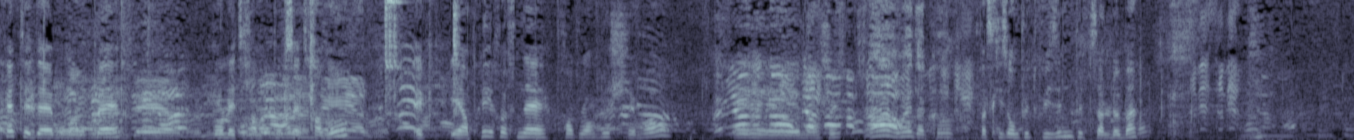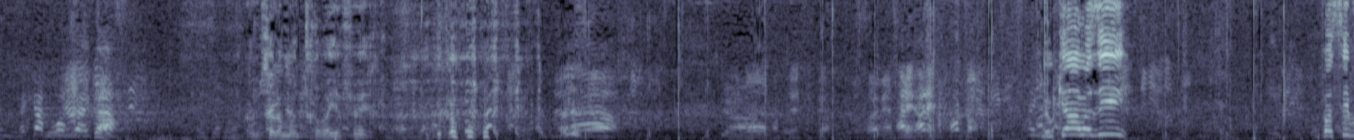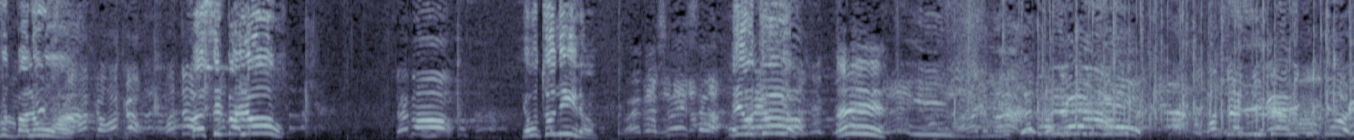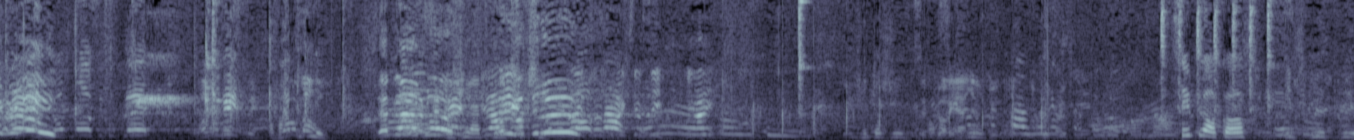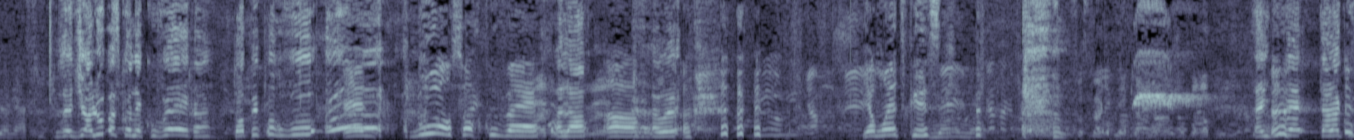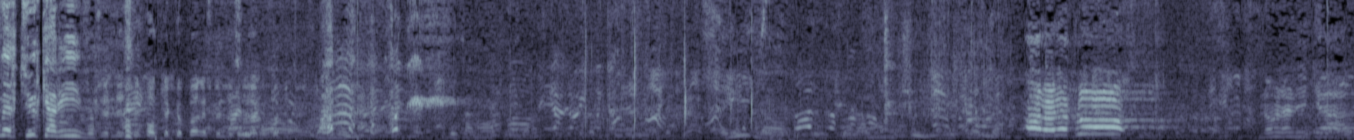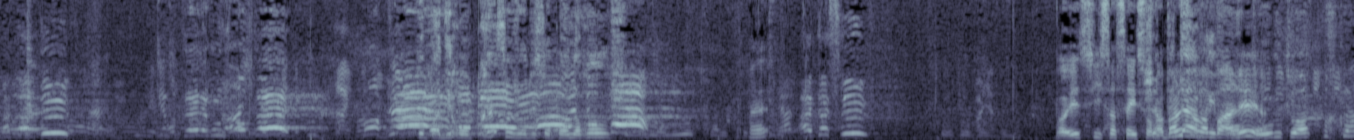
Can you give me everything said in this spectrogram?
Fred- aidait mon père pour, les travaux, pour ses travaux. Et, et après, ils revenaient prendre leur douche chez moi et manger. Ah ouais, d'accord. Parce qu'ils ont plus de cuisine, plus de salle de bain. Comme ça, elle a moins de travail à faire. Allez, allez, encore. Lucas, vas-y Passez votre ballon, hein. Encore, encore. Attends. Passez le ballon C'est bon. Et Anthony, là Ouais, bien joué, ça. Et Allez Français, super, les contrôles. C'est bien, bleu. Il arrive, continue. Ici aussi. Il arrive. C'est plus encore. Vous êtes jaloux parce qu'on est couvert, hein Tant pis pour vous nous, on sort couvert. Voilà Ah, Ah ouais il y a moins de risques. T'as une couver- T'as la couverture qui arrive. Je vais le laisser pendre quelque part et je vais le laisser là comme d'habitude. Oh là, le blanc. Non, là, les gars. Attendu. Montez, les rouges, montez. Montez. On peut pas dire on presse, aujourd'hui ils sont pas en orange. Ouais. Dessus. Bon, et si ça la un balle, petit ça va pas aller. fantôme, toi. Pourquoi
